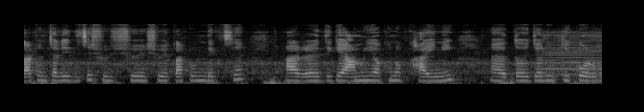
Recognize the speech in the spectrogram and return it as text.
কার্টুন চালিয়ে দিচ্ছি, শুয়ে শুয়ে শুয়ে কার্টুন দেখছে। আর এদিকে আমি এখনও খাইনি তো এই যে রুটি করব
